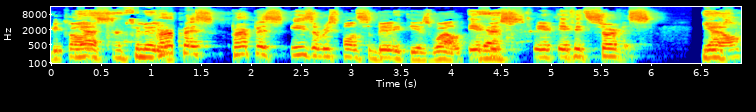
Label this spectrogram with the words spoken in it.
Because yes, purpose purpose is a responsibility as well, if yes. it's if, if it's service. Yes. You know,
